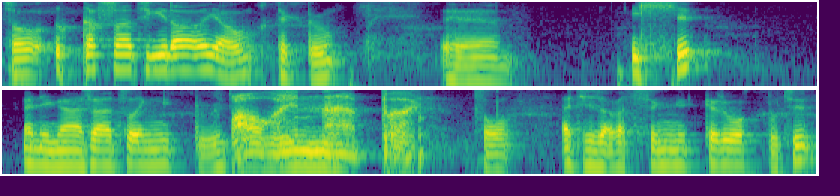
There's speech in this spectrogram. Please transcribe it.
So, ygasa ti da iawn, dygw. Illyn, yn inga sa ti'n gigwyd. O'i nabod. So, a ti sa gasyn gigwyd bwtyn.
